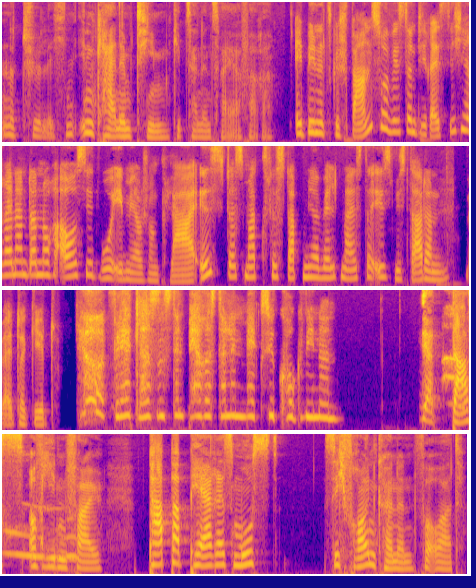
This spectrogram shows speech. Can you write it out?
Natürlich. In keinem Team gibt es einen Zweierfahrer. Ich bin jetzt gespannt, so wie es dann die restlichen Rennen dann noch aussieht, wo eben ja schon klar ist, dass Max Verstappen ja Weltmeister ist, wie es da dann weitergeht. Vielleicht lassen es den Perez dann in Mexiko gewinnen. Ja, das auf jeden Fall. Papa Perez muss sich freuen können vor Ort.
